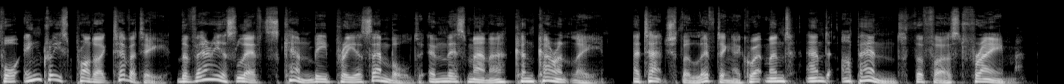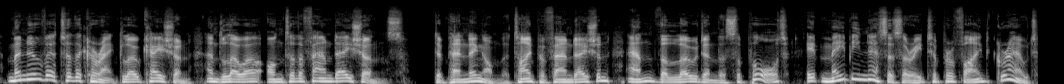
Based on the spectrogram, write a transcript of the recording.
For increased productivity, the various lifts can be pre-assembled in this manner concurrently. Attach the lifting equipment and upend the first frame. Maneuver to the correct location and lower onto the foundations. Depending on the type of foundation and the load in the support, it may be necessary to provide grout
